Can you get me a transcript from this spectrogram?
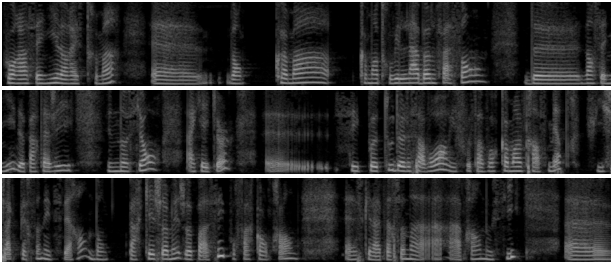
pour enseigner leur instrument. donc comment comment trouver la bonne façon de d'enseigner, de partager une notion à quelqu'un. Euh, c'est pas tout de le savoir, il faut savoir comment le transmettre. Puis chaque personne est différente, donc par quel chemin je vais passer pour faire comprendre euh, ce que la personne a à apprendre aussi. Euh,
